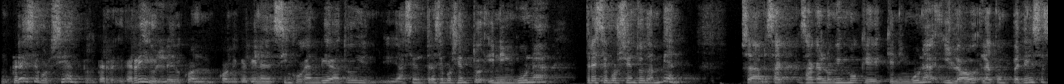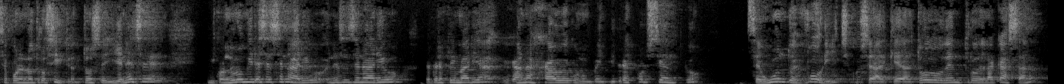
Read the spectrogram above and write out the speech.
Un 13%, terrible, con, con que tienen cinco candidatos y, hacen 13% y ninguna 13% también. O sea, sacan lo mismo que, ninguna y la, competencia se pone en otro sitio. Entonces, y en ese, y cuando uno mira ese escenario, en ese escenario de tres primarias, gana Jaude con un 23%, segundo es Boric, o sea, queda todo dentro de la casa,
